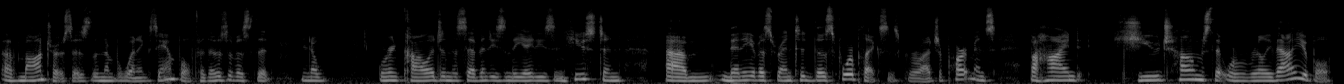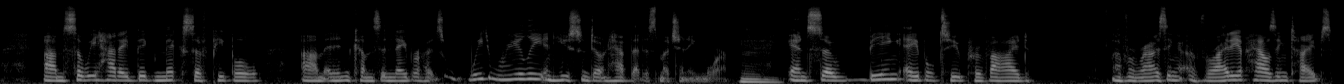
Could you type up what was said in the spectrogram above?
of Montrose as the number one example. For those of us that, you know, were in college in the 70s and the 80s in Houston, um, many of us rented those fourplexes, garage apartments, behind huge homes that were really valuable. Um, so we had a big mix of people um, and incomes in neighborhoods. We really in Houston don't have that as much anymore. Mm. And so being able to provide a variety, a variety of housing types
